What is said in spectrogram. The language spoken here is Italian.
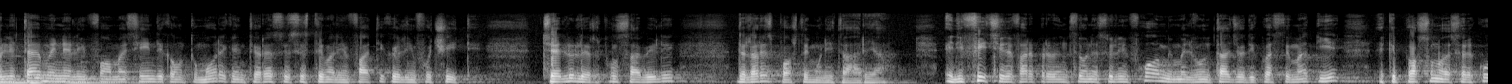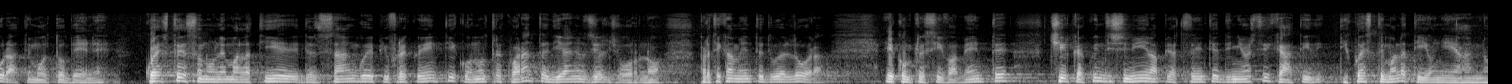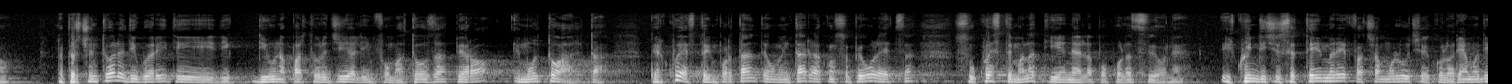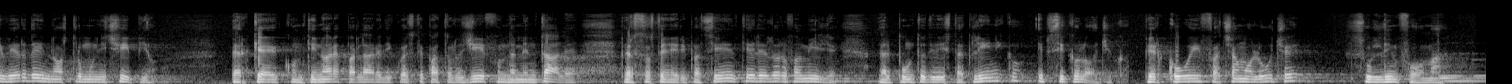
Con il termine linfoma si indica un tumore che interessa il sistema linfatico e i linfociti, cellule responsabili della risposta immunitaria. È difficile fare prevenzione sui linfomi, ma il vantaggio di queste malattie è che possono essere curate molto bene. Queste sono le malattie del sangue più frequenti con oltre 40 diagnosi al giorno, praticamente due all'ora e complessivamente circa 15.000 pazienti diagnosticati di queste malattie ogni anno. La percentuale di guariti di, una patologia linfomatosa però è molto alta, per questo è importante aumentare la consapevolezza su queste malattie nella popolazione. Il 15 settembre facciamo luce e coloriamo di verde il nostro municipio, perché continuare a parlare di queste patologie è fondamentale per sostenere i pazienti e le loro famiglie dal punto di vista clinico e psicologico. Per cui facciamo luce sul linfoma.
